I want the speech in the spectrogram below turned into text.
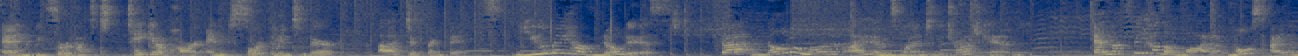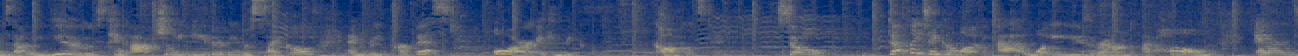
and we sort of had to take it apart and sort them into their uh, different bins. You may have noticed that not a lot of items went into the trash can. And that's because a lot of, most items that we use can actually either be recycled and repurposed, or it can be composted. So definitely take a look at what you use around at home and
